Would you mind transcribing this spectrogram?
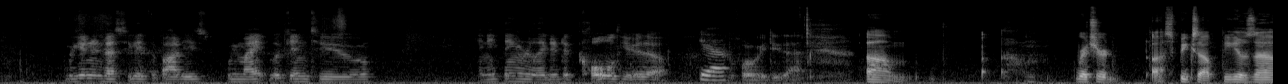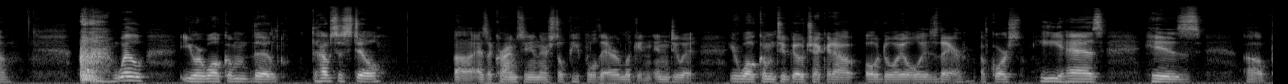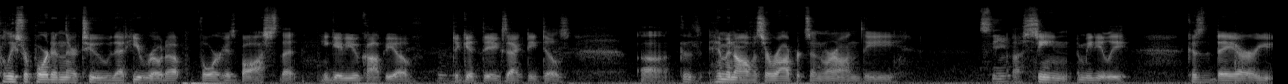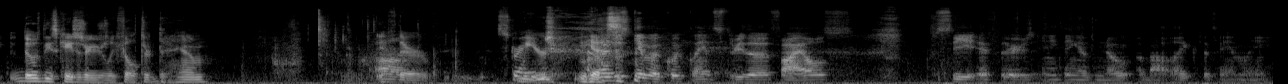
we can investigate the bodies. We might look into anything related to cold here, though, Yeah. before we do that. Um, Richard uh, speaks up. He goes, uh, "Well, you are welcome. the The house is still." Uh, as a crime scene, and there's still people there looking into it. You're welcome to go check it out. O'Doyle is there, of course. He has his uh, police report in there too that he wrote up for his boss that he gave you a copy of to get the exact details. Because him and Officer Robertson were on the See, uh, scene immediately because they are those these cases are usually filtered to him if Um, they're Strange. weird. I'm gonna just give a quick glance through the files, see if there's anything of note about like the family.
